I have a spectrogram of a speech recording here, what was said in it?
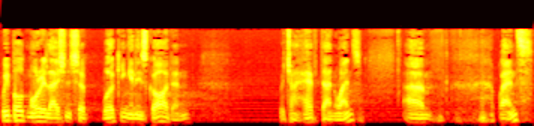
We build more relationship working in his garden, which I have done once. Um, once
